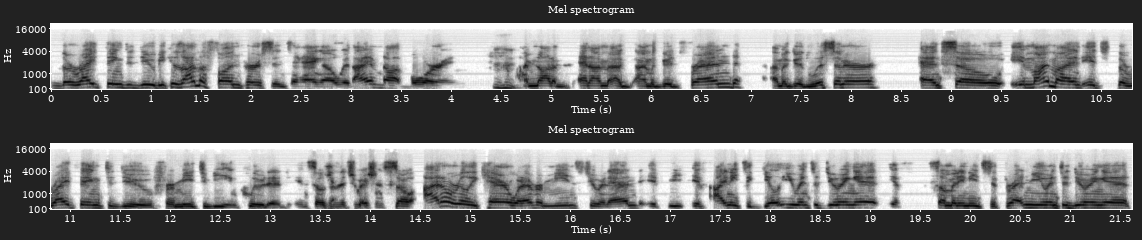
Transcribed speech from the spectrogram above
the right thing to do because I'm a fun person to hang out with. I am not boring. Mm-hmm. I'm not a, and I'm a, I'm a good friend. I'm a good listener. And so, in my mind, it's the right thing to do for me to be included in social yeah. situations. So I don't really care whatever means to an end. If we, if I need to guilt you into doing it, if somebody needs to threaten you into doing it.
